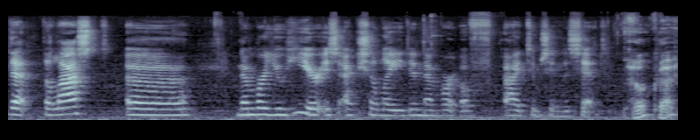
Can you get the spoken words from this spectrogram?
that the last uh, number you hear is actually the number of items in the set. Okay.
